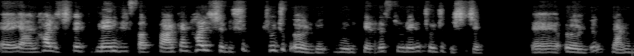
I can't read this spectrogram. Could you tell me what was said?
Ee, yani Haliç'te mendil satarken Haliç'e düşüp çocuk öldü bu ülkede. Suriyeli çocuk işçi e, öldü. Yani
